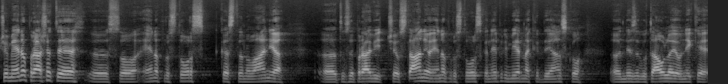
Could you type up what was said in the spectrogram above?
Če me vprašate, eh, so enoprostorska stanovanja, eh, to se pravi, če ostanejo enoprostorska, neprimerna, ker dejansko eh, ne zagotavljajo neke,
